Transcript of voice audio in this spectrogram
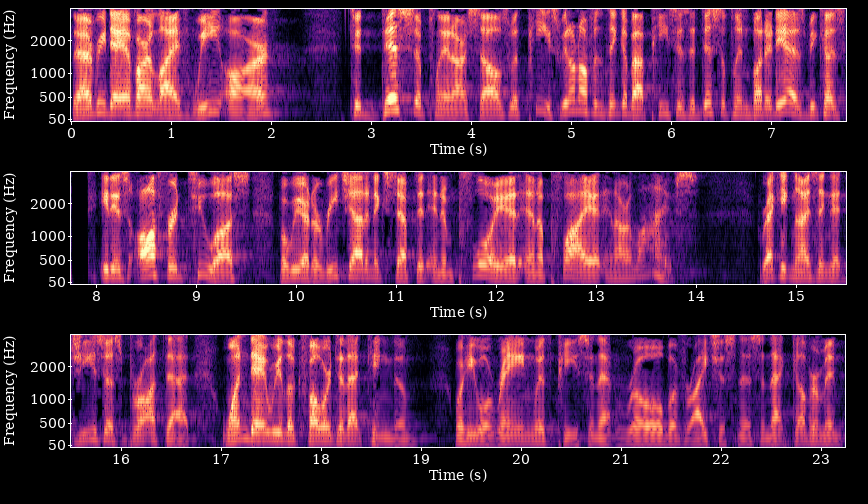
that every day of our life we are to discipline ourselves with peace. We don't often think about peace as a discipline, but it is because it is offered to us, but we are to reach out and accept it and employ it and apply it in our lives. Recognizing that Jesus brought that. One day we look forward to that kingdom where he will reign with peace in that robe of righteousness, and that government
